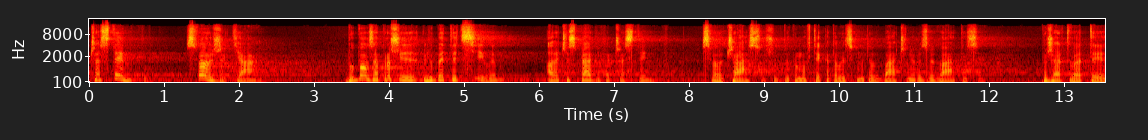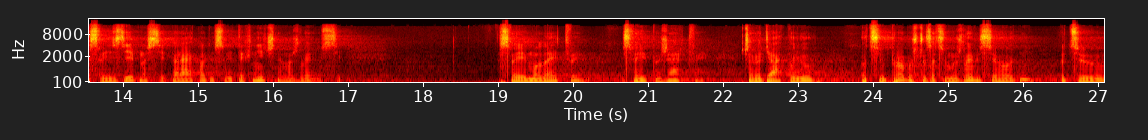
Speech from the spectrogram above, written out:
частинку свого життя? Бо Бог запрошує любити цілим, але чи справді хоч частинку свого часу, щоб допомогти католицькому телебаченню розвиватися, пожертвувати свої здібності перекладу, свої технічні можливості, свої молитви, свої пожертви. Щиро дякую отцю Пробущу за цю можливість сьогодні, отцю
